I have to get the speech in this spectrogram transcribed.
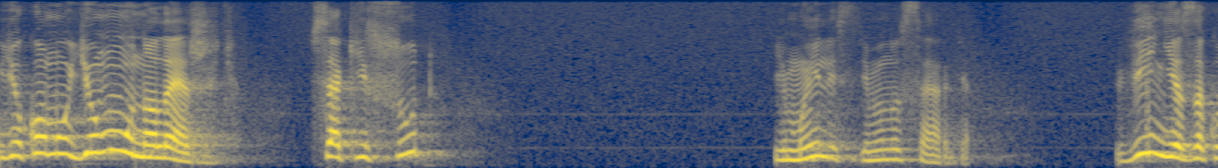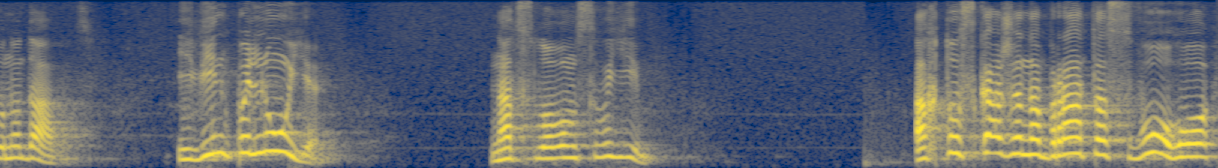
якому йому належить всякий суд і милість, і милосердя. Він є законодавець. І він пильнує над словом своїм. А хто скаже на брата свого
